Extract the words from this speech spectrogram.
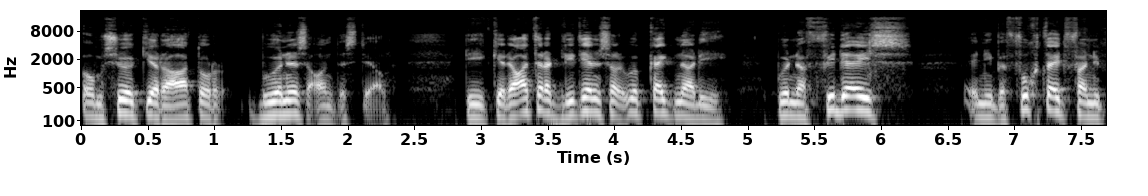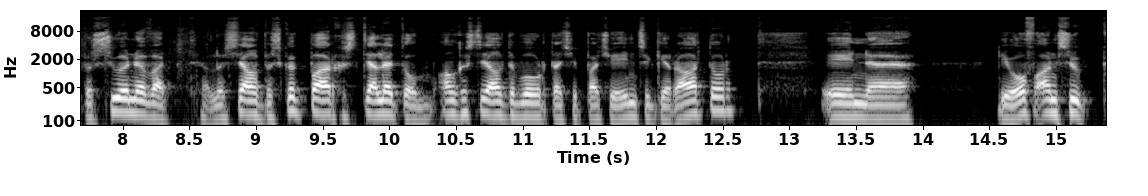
om so 'n kurator bonus aan te stel. Die kurator adlitium sal ook kyk na die bona fides en die bevoegdheid van die persone wat hulle self beskikbaar gestel het om aangestel te word as 'n pasiënt se kurator en uh die hof aansoek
